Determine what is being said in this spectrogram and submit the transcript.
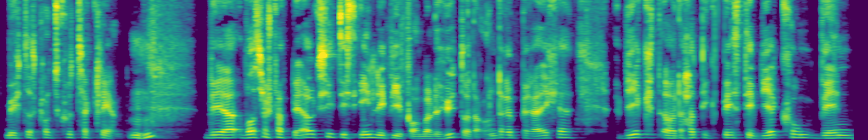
Ich möchte das ganz kurz erklären. Mhm. Wer Wasserstoffperoxid ist ähnlich wie Formaldehyd oder andere Bereiche, wirkt oder hat die beste Wirkung, wenn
